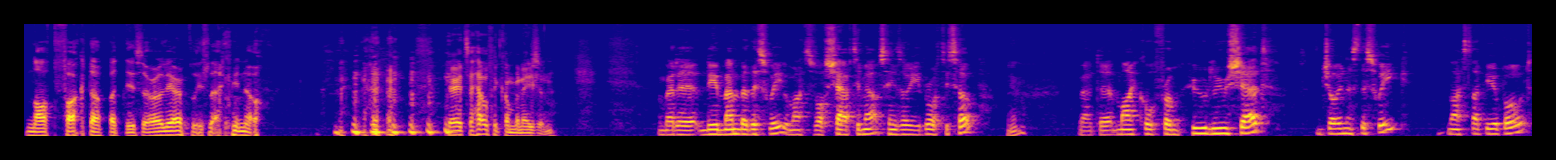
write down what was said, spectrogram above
not fucked up at this earlier? Please let me know. yeah, it's a healthy combination. We had a new member this week. We might as well shout him out since you brought it up. Yeah. We had uh, Michael from Houloushed join us this week. Nice to have you aboard.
